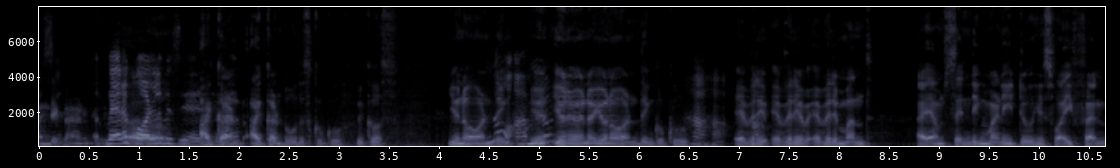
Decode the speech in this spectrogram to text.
എന്റെ. കാണിക്കുന്നു വേറെ കോളിൽ ബിസി I ആയിരിക്കും can't I can't do this kuku because you know one thing I'm you, not- you know you know one thing kuku Ha, every every every month I am sending money to his wife and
